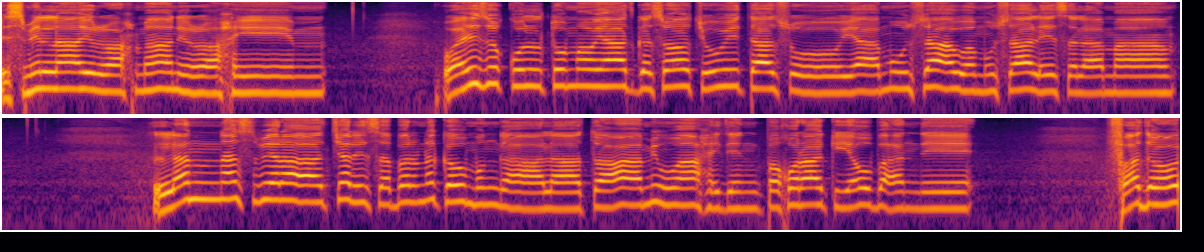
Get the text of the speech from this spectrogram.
بسم الله الرحمن الرحیم وَإِذْ قُلْتُمْ وَيَاتْ غَسَوْ چُوِي تَاسُو يَا مُوسَى وَمُوسَى عَلَيْهِ السَّلَامَ لَن نَّصْبِرَ چَرِ صبر نکو مونږه عَلَى طَعَامٍ وَاحِدٍ په خوراک یو باندې فَدْعُ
